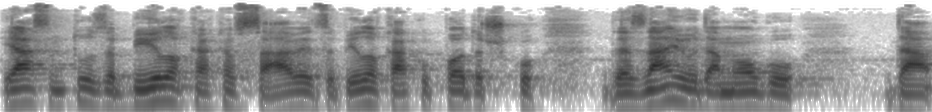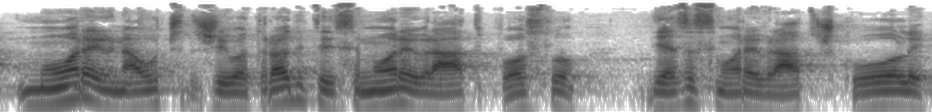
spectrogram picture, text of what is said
ja sam tu za bilo kakav savjet, za bilo kakvu podršku, da znaju da mogu, da moraju naučiti život. Roditelji se moraju vratiti poslu, djeca se moraju vratiti školi.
